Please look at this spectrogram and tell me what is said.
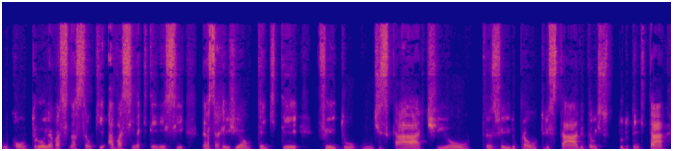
um controle, a vacinação que a vacina que tem nesse, nessa região tem que ter feito um descarte ou transferido para outro estado. Então, isso tudo tem que estar tá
